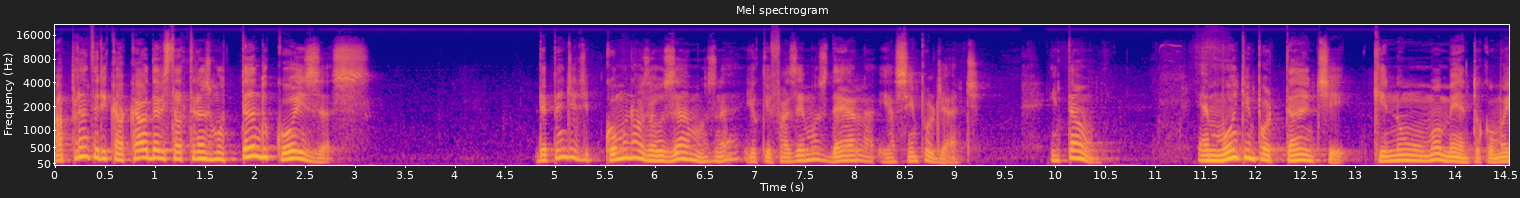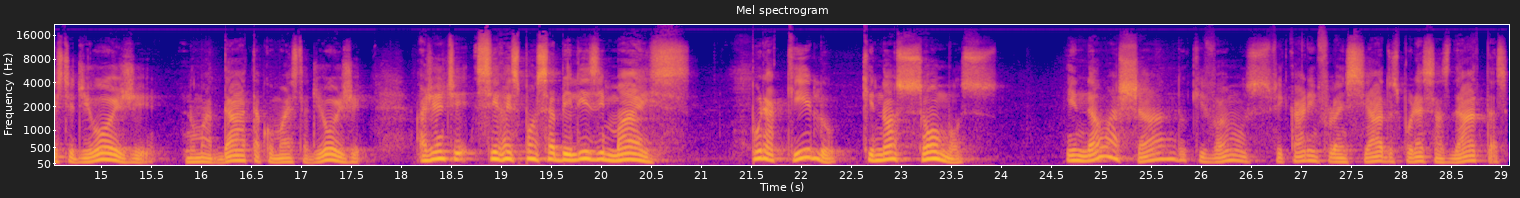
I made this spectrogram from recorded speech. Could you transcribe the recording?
A planta de cacau deve estar transmutando coisas. Depende de como nós a usamos, né? E o que fazemos dela e assim por diante. Então, é muito importante que num momento como este de hoje, numa data como esta de hoje, a gente se responsabilize mais por aquilo que nós somos e não achando que vamos ficar influenciados por essas datas,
